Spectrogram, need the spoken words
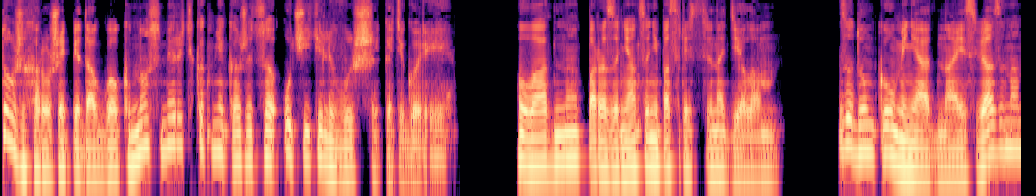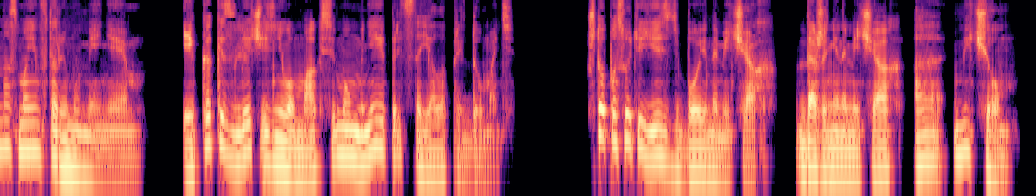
Тоже хороший педагог, но смерть, как мне кажется, учитель высшей категории. Ладно, пора заняться непосредственно делом. Задумка у меня одна, и связана она с моим вторым умением. И как извлечь из него максимум, мне и предстояло придумать. Что, по сути, есть бой на мечах. Даже не на мечах, а мечом.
